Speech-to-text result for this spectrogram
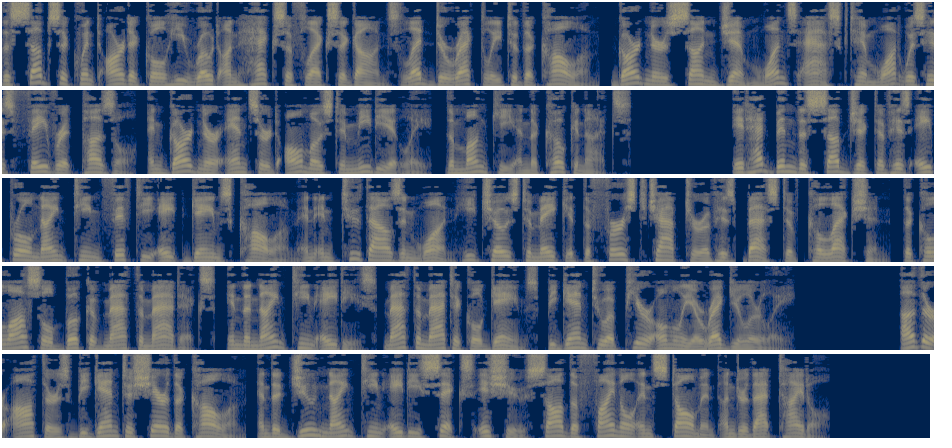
The subsequent article he wrote on hexaflexagons led directly to the column. Gardner's son Jim once asked him what was his favorite puzzle, and Gardner answered almost immediately the monkey and the coconuts. It had been the subject of his April 1958 Games column and in 2001 he chose to make it the first chapter of his Best of collection, The Colossal Book of Mathematics. In the 1980s, mathematical games began to appear only irregularly. Other authors began to share the column, and the June 1986 issue saw the final installment under that title.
